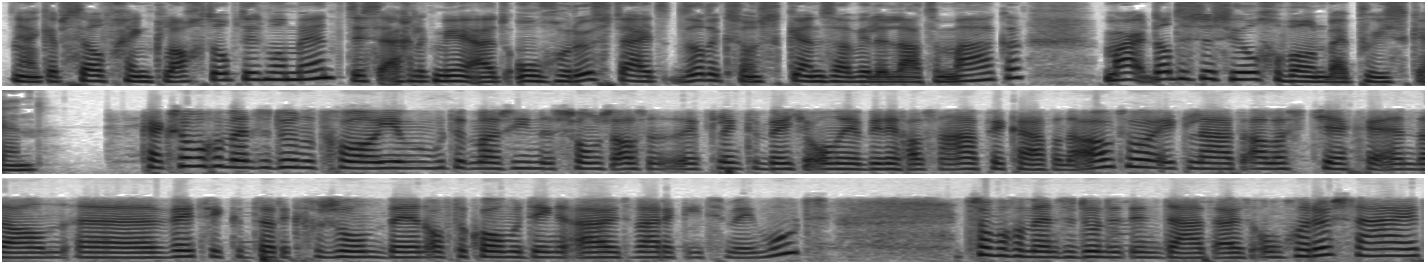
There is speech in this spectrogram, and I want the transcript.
Ja, ik heb zelf geen klachten op dit moment. Het is eigenlijk meer uit ongerustheid dat ik zo'n scan zou willen laten maken. Maar dat is dus heel gewoon bij Prescan. Kijk, sommige mensen doen het gewoon. Je moet het maar zien soms als een, het klinkt een beetje oneerbiedig als een APK van de auto. Ik laat alles checken en dan uh, weet ik dat ik gezond ben of er komen dingen uit waar ik iets mee moet. Sommige mensen doen het inderdaad uit ongerustheid.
